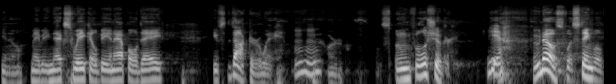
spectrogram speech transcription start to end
You know, maybe next week it'll be an apple a day. Keeps the doctor away. hmm Or a spoonful of sugar. Yeah. Who knows what Sting will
